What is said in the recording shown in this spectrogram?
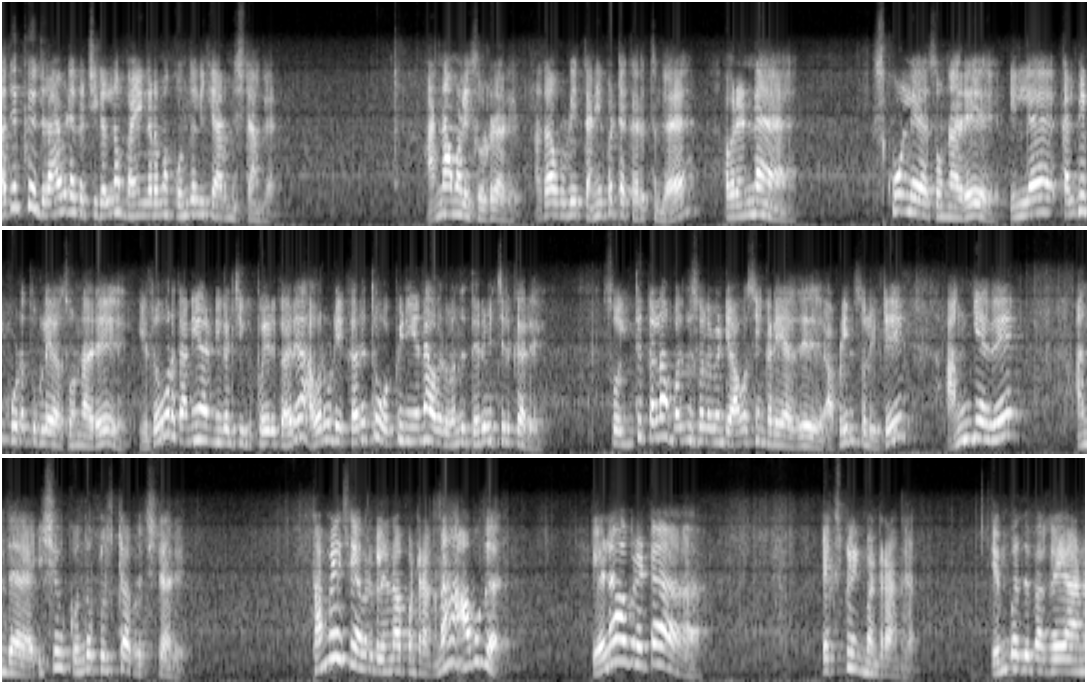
அதுக்கு திராவிட கட்சிகள்லாம் பயங்கரமாக கொந்தளிக்க ஆரம்பிச்சிட்டாங்க. அண்ணாமலை சொல்கிறாரு அதாவது அவருடைய தனிப்பட்ட கருத்துங்க. அவர் என்ன ஸ்கூல்லையா சொன்னார்? இல்லை கல்விக்கூடத்துக்குள்ளையா சொன்னார்? ஏதோ ஒரு தனியார் நிகழ்ச்சிக்கு போயிருக்காரு. அவருடைய கருத்து ஒப்பீனியனை அவர் வந்து தெரிவிச்சிருக்காரு. ஸோ இதுக்கெல்லாம் பதில் சொல்ல வேண்டிய அவசியம் கிடையாது அப்படின்னு சொல்லிட்டு அங்கேயே அந்த இஷ்யூக்கு வந்து ஃபுல் ஸ்டாப் வச்சுட்டாரு. தமிழிசை அவர்கள் என்ன பண்ணுறாங்கன்னா அவங்க எலாபரேட்டாக எக்ஸ்பிளைன் பண்ணுறாங்க எண்பது வகையான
